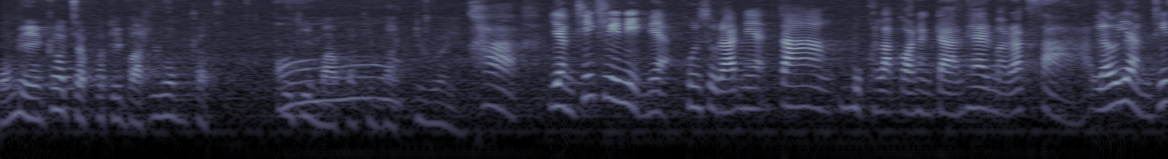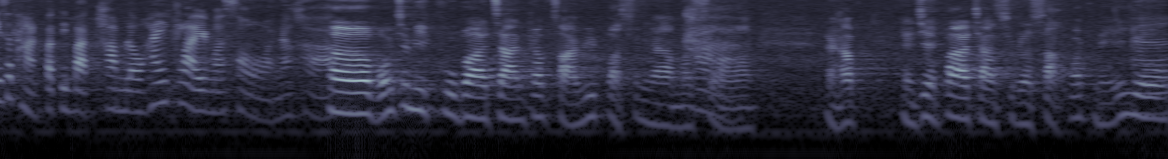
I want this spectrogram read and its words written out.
ผมเองก็จะปฏิบัติร่วมกับผู้ที่มาปฏิบัติด้วย ค่ะ อย่างที่คลินิกเนี่ยคุณสุรัตน์เนี่ยจ้างบุคลากรทางการแพทย์มารักษา แล้วอย่างที่สถานปฏิบัติธรรมเราให้ใครมาสอนนะคะ เออผมจะมีครูบาอาจารย์ครับสายวิปัสสนามาค่ะสอน นะครับ อย่างเช่นพระอาจารย์สุรศักดิ์วัดเหนยโยง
